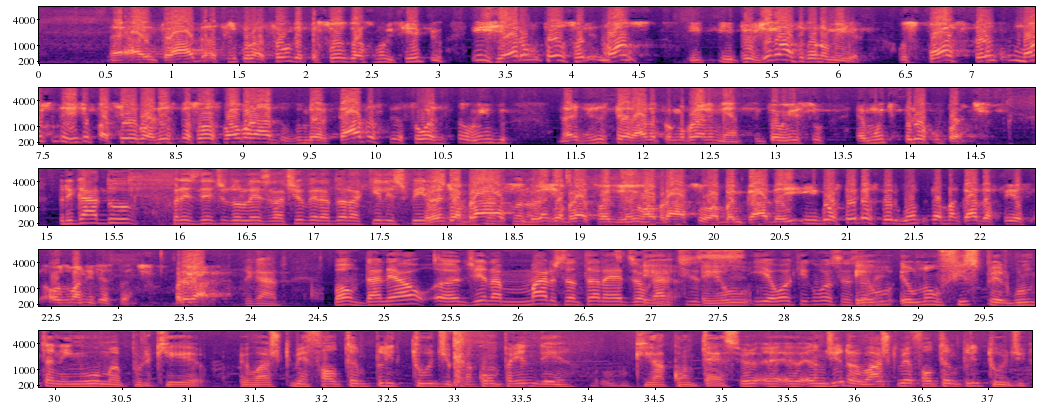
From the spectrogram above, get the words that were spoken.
né, a entrada, a circulação de pessoas do nosso município e gera um transtorno nosso e, e prejudica a nossa economia. Os postos estão com um monte de gente, eu passei agora, as pessoas apavoradas, o mercado, as pessoas estão indo né, desesperada para comprar alimentos. Então isso é muito preocupante. Obrigado, presidente do Legislativo, vereador Aquiles Pires. Grande abraço, grande abraço, Valdinei, um abraço à bancada e, e gostei das perguntas que a bancada fez aos manifestantes. Obrigado. Obrigado. Bom, Daniel, Andina, Mário Santana, Edson Gartes É, eu- e eu aqui com vocês Eu, também. eu não fiz pergunta nenhuma, porque eu acho que me falta amplitude para compreender o que acontece. Eu, eu, Andina, eu acho que me falta amplitude.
